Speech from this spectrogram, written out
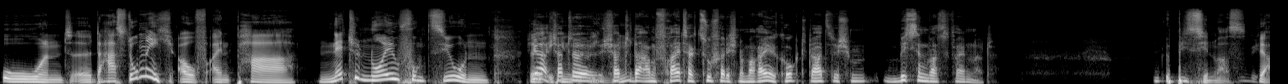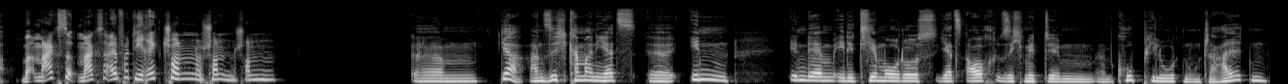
Und äh, da hast du mich auf ein paar nette neue Funktionen. Äh, Ja, ich hatte, ich hatte da am Freitag zufällig nochmal reingeguckt, da hat sich ein bisschen was verändert. ein bisschen was. Ja. Ma- Magst du, magst du einfach direkt schon, schon, schon. Ähm, ja, an sich kann man jetzt äh, in, in dem Editiermodus jetzt auch sich mit dem ähm, Co-Piloten unterhalten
